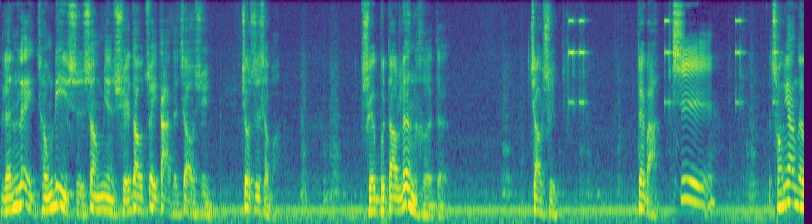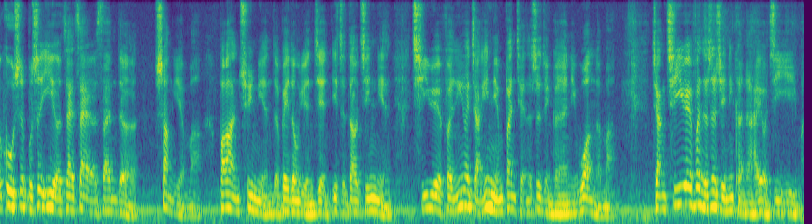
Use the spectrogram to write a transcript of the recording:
人类从历史上面学到最大的教训就是什么？学不到任何的教训，对吧？是同样的故事不是一而再再而三的上演吗？包含去年的被动元件，一直到今年七月份，因为讲一年半前的事情，可能你忘了嘛。讲七月份的事情，你可能还有记忆嘛。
